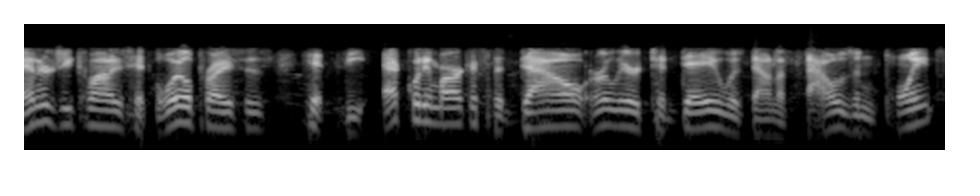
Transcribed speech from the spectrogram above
energy commodities, hit oil prices, hit the equity markets. The Dow earlier today was down a thousand points.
